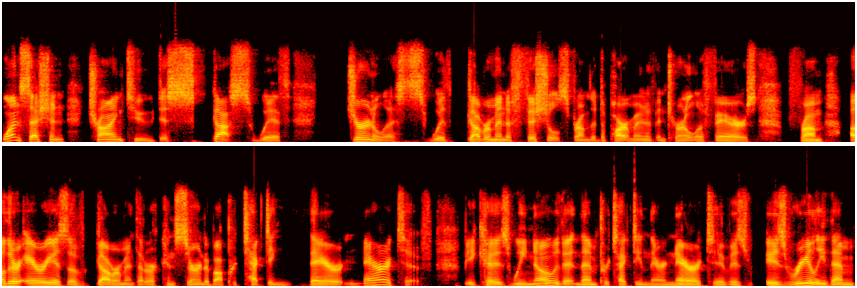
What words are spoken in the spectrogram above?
One session trying to discuss with journalists, with government officials from the Department of Internal Affairs, from other areas of government that are concerned about protecting their narrative, because we know that them protecting their narrative is is really them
